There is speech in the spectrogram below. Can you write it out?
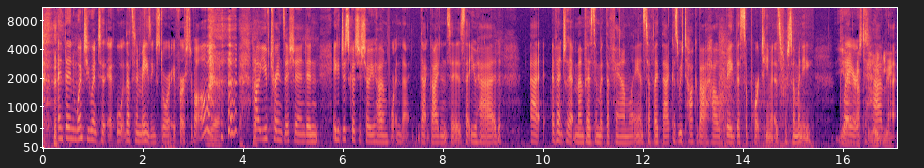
and then once you went to, well, that's an amazing story, first of all. Yeah. how you've transitioned, and it just goes to show you how important that, that guidance is that you had at, eventually at Memphis and with the family and stuff like that. Because we talk about how big the support team is for so many Yeah, players to have that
